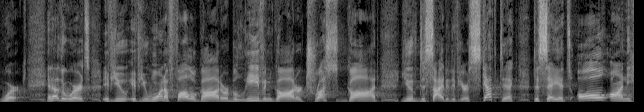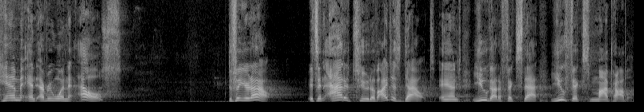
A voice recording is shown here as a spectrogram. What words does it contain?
work. In other words, if you, if you want to follow God or believe in God or trust God, you've decided, if you're a skeptic, to say it's all on Him and everyone else to figure it out. It's an attitude of, I just doubt, and you got to fix that. You fix my problem.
